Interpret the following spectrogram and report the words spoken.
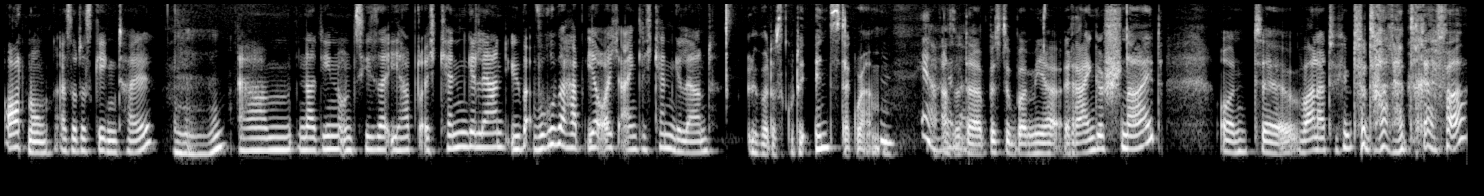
Ordnung, also das Gegenteil. Mhm. Ähm, Nadine und Cesar, ihr habt euch kennengelernt. Über, worüber habt ihr euch eigentlich kennengelernt? Über das gute Instagram. Hm, ja, also genau. da bist du bei mir reingeschneit und äh, war natürlich ein totaler Treffer,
